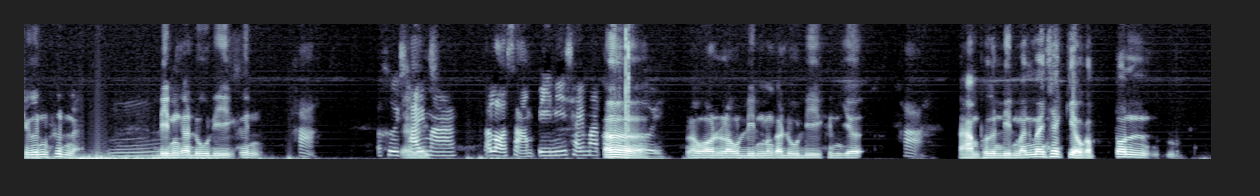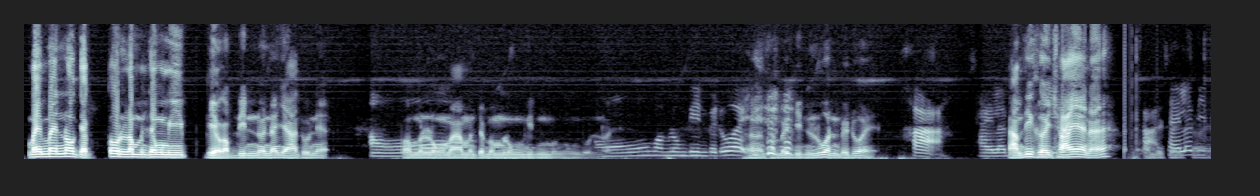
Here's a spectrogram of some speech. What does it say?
ชื้นขึ้นน่ะ อืมดินก็ดูดีขึ้น ค่ะ ก็คือใช้เลยมาตลอดสามปีนี้ใช้มาตเอลอดอเลยแล้วก็เราดินมันก็ดูดีขึ้นเยอะ ค่ะ ตามพื้นดินมันไม่ใช่เกี่ยวกับต้น ไม่ไม่นอกจากต้นแล้วมันยังมีเกี่ยวกับดินด้วยนะยาตัวเนี้ยอ๋อพอมันลงมามันจะบำรุงดินบำรุงดินอ๋ด้อวยบำรุงดินไปด้วย เออทำให้ดินร่วนไปด้วย ค่ะ ใช้แล้วตามที่เคยใช้อะนะค่ะตามที่เคใช้ยแล้วดิน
